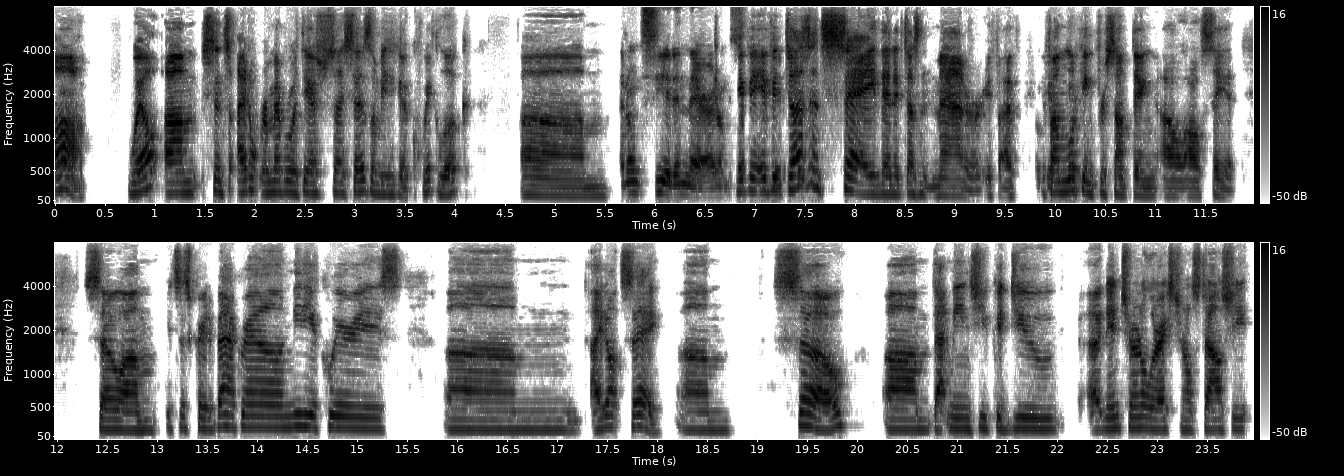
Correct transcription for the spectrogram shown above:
Ah, well, um, since I don't remember what the exercise says, let me take a quick look. Um, I don't see it in there. I don't. if, it- if it doesn't say, then it doesn't matter. If I've if I'm good. looking for something, I'll I'll say it. So um, it says create a background, media queries. Um, I don't say. Um, so um, that means you could do an internal or external style sheet.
